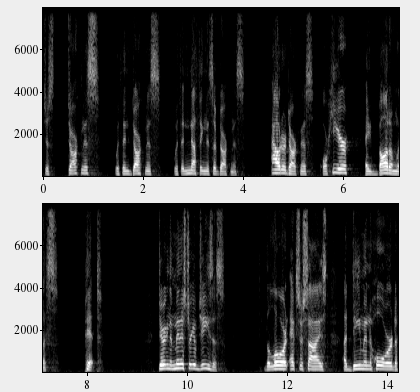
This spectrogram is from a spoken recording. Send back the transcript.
Just darkness within darkness, within nothingness of darkness. Outer darkness, or here, a bottomless pit. During the ministry of Jesus, the Lord exorcised a demon horde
